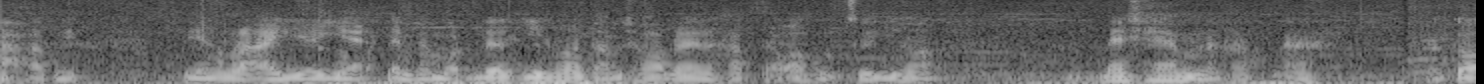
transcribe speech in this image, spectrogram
นะครับนี่เรียงรายเยอะแยะเต็มไปหมดเลือกยี่ห้อตามชอบได้นะครับ แต่ว่าผมซื้อยี่ห้อแม่แช่มนะครับนะ แล้วก็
